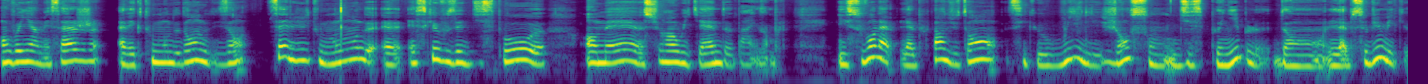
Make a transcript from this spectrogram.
envoyait un message avec tout le monde dedans en disant Salut tout le monde, euh, est-ce que vous êtes dispo en mai sur un week-end par exemple? Et souvent, la, plupart du temps, c'est que oui, les gens sont disponibles dans l'absolu, mais que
